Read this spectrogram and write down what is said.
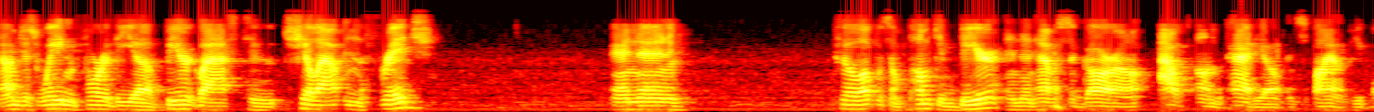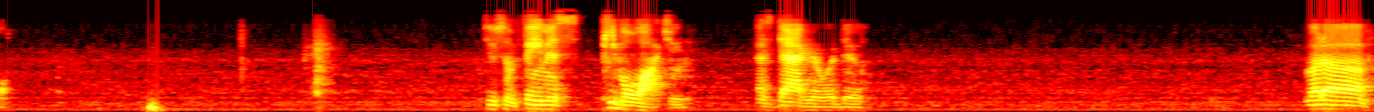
I'm just waiting for the uh, beer glass to chill out in the fridge. And then fill up with some pumpkin beer, and then have a cigar out on the patio and spy on people. Do some famous people watching, as Dagner would do. But, uh,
